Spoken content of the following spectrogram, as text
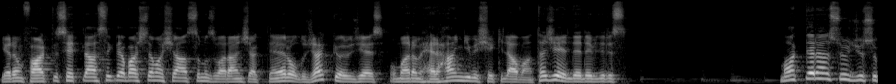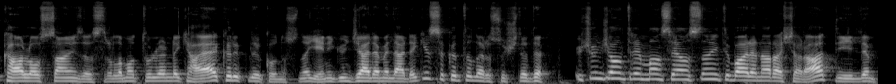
Yarın farklı set lastikle başlama şansımız var ancak neler olacak göreceğiz. Umarım herhangi bir şekilde avantaj elde edebiliriz. McLaren sürücüsü Carlos Sainz sıralama turlarındaki hayal kırıklığı konusunda yeni güncellemelerdeki sıkıntıları suçladı. Üçüncü antrenman seansından itibaren araçta rahat değildim.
